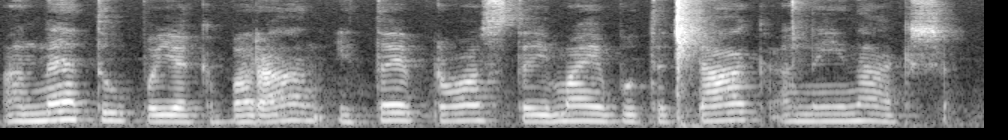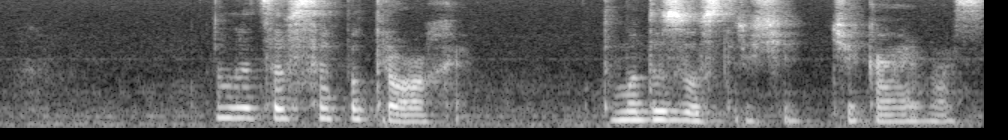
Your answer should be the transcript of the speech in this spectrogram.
а не тупо як баран, і ти просто і має бути так, а не інакше. Але це все потрохи. Тому до зустрічі. Чекаю вас.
